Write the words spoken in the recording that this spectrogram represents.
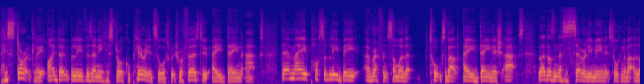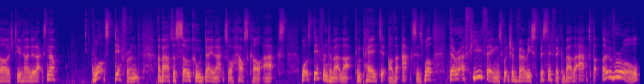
historically, I don't believe there's any historical period source which refers to a Dane axe. There may possibly be a reference somewhere that talks about a Danish axe, but that doesn't necessarily mean it's talking about a large two-handed axe. Now, What's different about a so-called Dane axe or housecarl axe? What's different about that compared to other axes? Well, there are a few things which are very specific about the axe, but overall,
